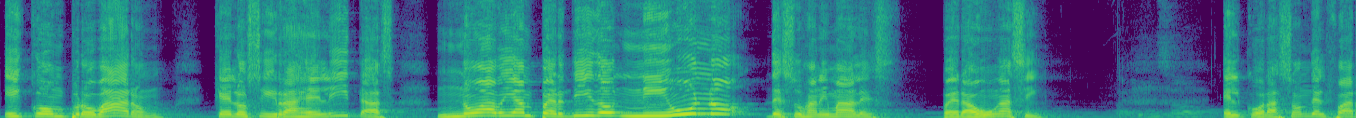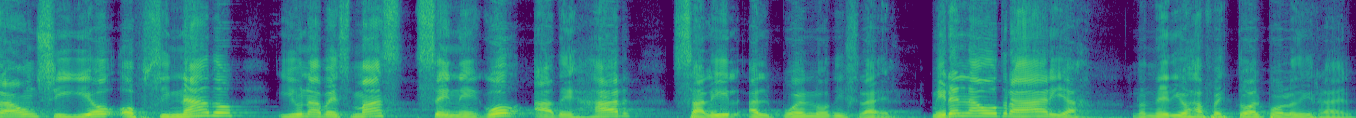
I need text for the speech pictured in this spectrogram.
y comprobaron que los israelitas no habían perdido ni uno de sus animales. Pero aún así, el corazón del faraón siguió obstinado y una vez más se negó a dejar salir al pueblo de Israel. Miren la otra área donde Dios afectó al pueblo de Israel.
